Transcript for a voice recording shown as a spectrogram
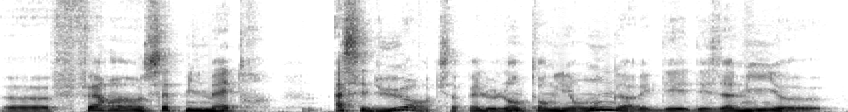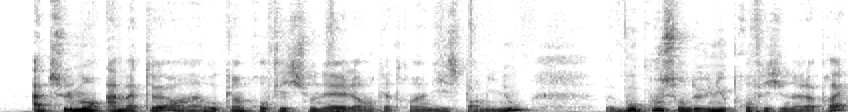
euh, faire un 7000 mètres assez dur qui s'appelle le Langtang Liang avec des, amis euh, absolument amateurs, hein, aucun professionnel en 90 parmi nous. Euh, beaucoup sont devenus professionnels après.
